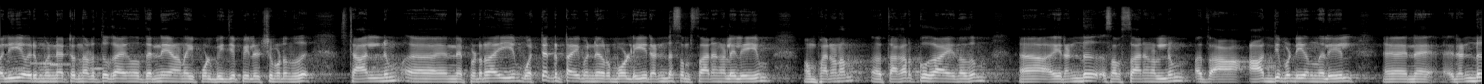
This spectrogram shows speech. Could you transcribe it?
വലിയ ഒരു മുന്നേറ്റം നടത്തുക എന്നത് തന്നെയാണ് ഇപ്പോൾ ബി ജെ പി ലക്ഷ്യമിടുന്നത്. സ്റ്റാലിനും പിന്നെ പിണറായിയും ഒറ്റക്കെട്ടായി മുന്നേറുമ്പോൾ ഈ രണ്ട് സംസ്ഥാനങ്ങളിലെയും ഭരണം തകർക്കുക എന്നതും രണ്ട് സംസ്ഥാനങ്ങളിലും ആദ്യപടി എന്ന നിലയിൽ പിന്നെ രണ്ട്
